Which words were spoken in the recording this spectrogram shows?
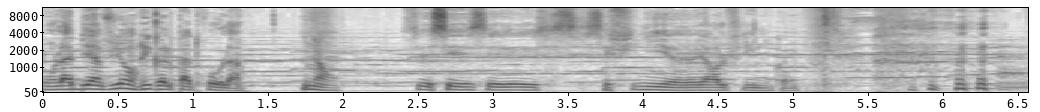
On, l'a bien vu, on rigole pas trop là. Non. C'est fini, euh, Errol Flynn, quoi.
